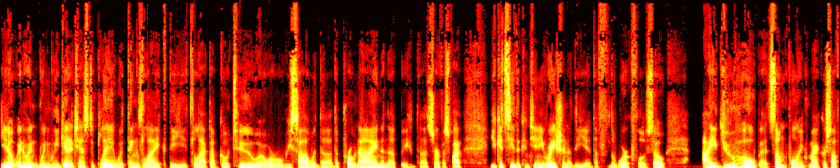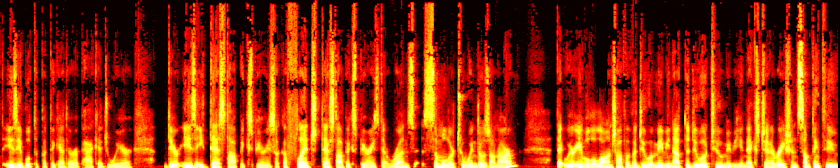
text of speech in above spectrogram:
you know, and when when we get a chance to play with things like the the laptop Go 2 or, or what we saw with the the Pro 9 and the the Surface 5, you could see the continuation of the the, the workflow. So I do hope at some point Microsoft is able to put together a package where there is a desktop experience, like a fledged desktop experience that runs similar to Windows on ARM that we're able to launch off of a Duo, maybe not the Duo 2, maybe a next generation, something to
